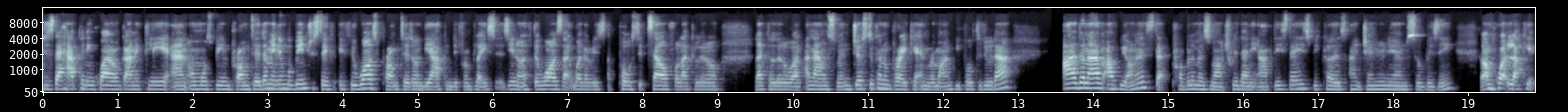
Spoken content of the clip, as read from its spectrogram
just that happening quite organically and almost being prompted. I mean, it would be interesting if, if it was prompted on the app in different places, you know, if there was like whether it's a post itself or like a little like a little announcement just to kind of break it and remind people to do that I don't have, I'll be honest, that problem as much with any app these days because I genuinely am so busy. I'm quite lucky,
